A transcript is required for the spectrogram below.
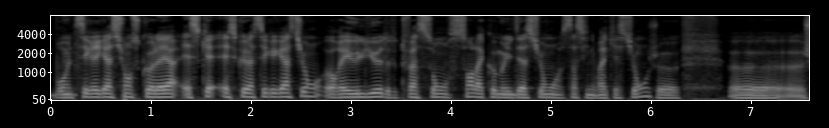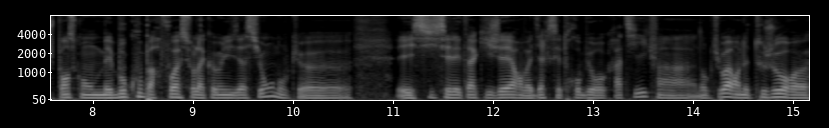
Bon, une ségrégation scolaire, est-ce que, est que la ségrégation aurait eu lieu de toute façon sans la communalisation Ça, c'est une vraie question. Je, euh, je pense qu'on met beaucoup parfois sur la communalisation. Donc, euh, et si c'est l'État qui gère, on va dire que c'est trop bureaucratique. Enfin, donc, tu vois, on est toujours. Euh,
